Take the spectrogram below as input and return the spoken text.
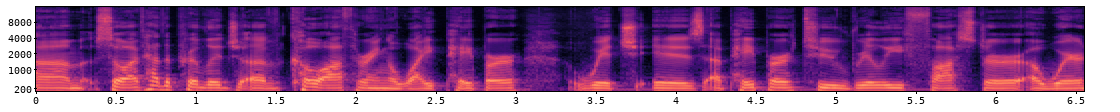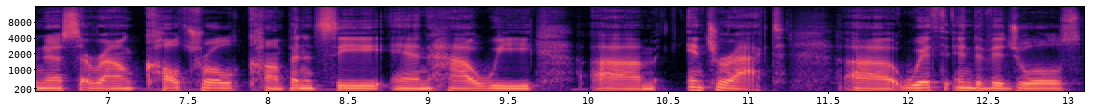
um, so I've had the privilege of co-authoring a white paper, which is a paper to really foster awareness around cultural competency and how we um, interact uh, with individuals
